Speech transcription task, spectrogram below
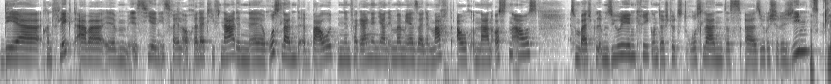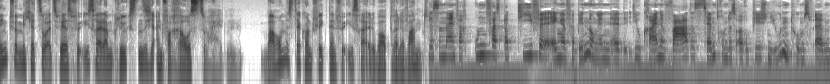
Der Konflikt aber ähm, ist hier in Israel auch relativ nah, denn äh, Russland baut in den vergangenen Jahren immer mehr seine Macht auch im Nahen Osten aus. Zum Beispiel im Syrienkrieg unterstützt Russland das äh, syrische Regime. Das klingt für mich jetzt so, als wäre es für Israel am klügsten, sich einfach rauszuhalten. Warum ist der Konflikt denn für Israel überhaupt relevant? Das sind einfach unfassbar tiefe, enge Verbindungen. Äh, die Ukraine war das Zentrum des europäischen Judentums ähm,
